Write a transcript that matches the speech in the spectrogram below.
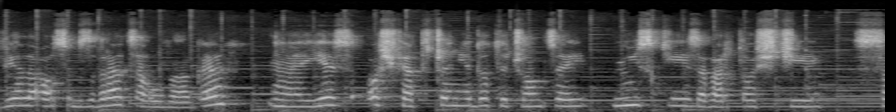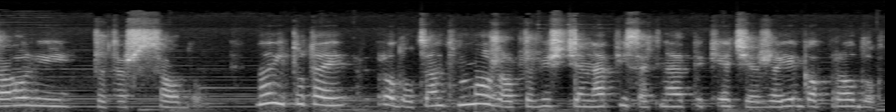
wiele osób zwraca uwagę, jest oświadczenie dotyczące niskiej zawartości soli czy też sodu. No i tutaj producent może oczywiście napisać na etykiecie, że jego produkt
